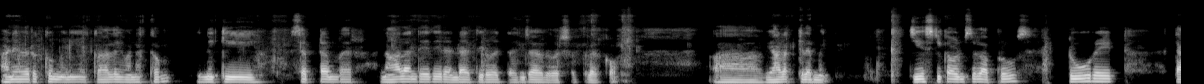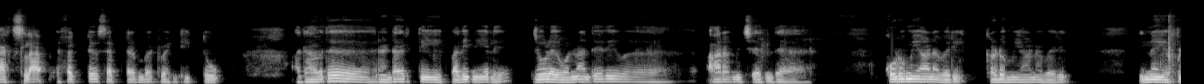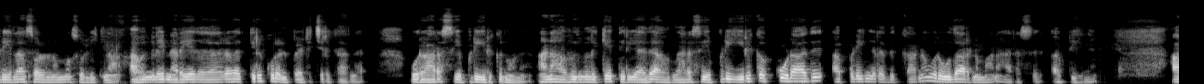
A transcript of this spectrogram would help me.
அனைவருக்கும் இனிய காலை வணக்கம். இன்னைக்கு செப்டம்பர் நாலாம் தேதி ரெண்டாயிரத்தி இருபத்தஞ்சாவது வருஷத்தில் இருக்கோம். வியாழக்கிழமை. GST council approves two rate tax slab effective September twenty two அதாவது ரெண்டாயிரத்தி பதினேழு ஜூலை ஒன்றாம் தேதி ஆரம்பித்த இந்த கொடுமையான வரி கடுமையான வரி இன்னும் எப்படியெல்லாம் சொல்லணுமோ சொல்லிக்கலாம். அவங்களே நிறைய தடவை திருக்குறள் படிச்சிருக்காங்க ஒரு அரசு எப்படி இருக்கணும்னு. ஆனால் அவங்களுக்கே தெரியாது அவங்க அரசு எப்படி இருக்கக்கூடாது அப்படிங்கிறதுக்கான ஒரு உதாரணமான அரசு அப்படின்னு.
